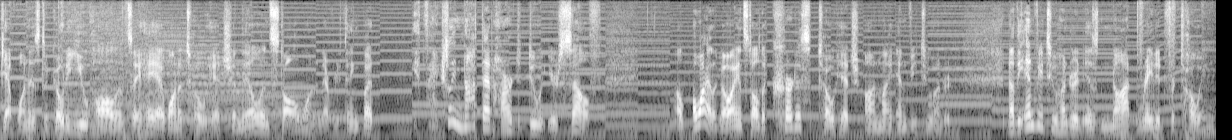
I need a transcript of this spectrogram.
get one is to go to U-Haul and say, hey, I want a tow hitch, and they'll install one and everything, but it's actually not that hard to do it yourself. A, a while ago, I installed a Curtis tow hitch on my NV200. Now, the NV200 is not rated for towing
